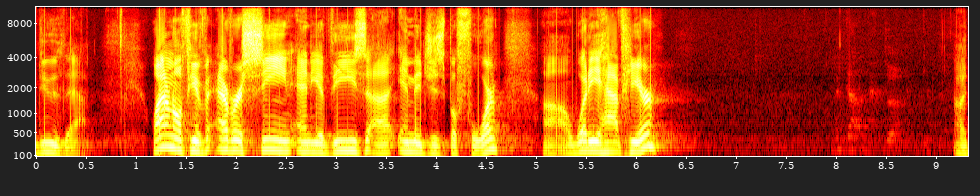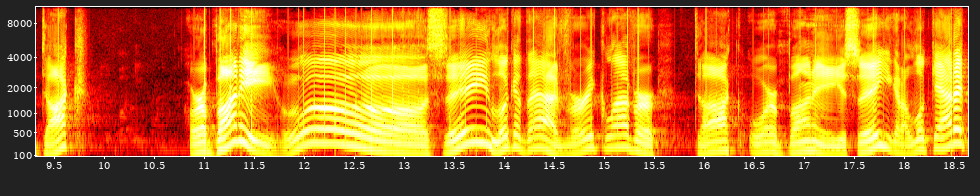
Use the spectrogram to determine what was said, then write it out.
do that? Well, I don't know if you've ever seen any of these uh, images before. Uh, what do you have here? A duck? Or a bunny? Oh, see? Look at that. Very clever. Duck or bunny. You see? You got to look at it.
